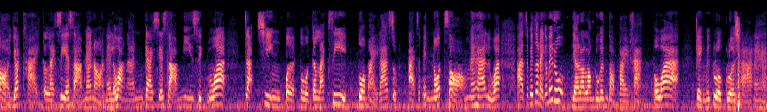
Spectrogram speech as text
ต่อยอดขาย Galaxy S3 แน่นอน ในระหว่างนั้น Galaxy S3 มีสิทธิ์ว่า จะชิงเปิดตัว Galaxy ตัวใหม่ล่าสุด อาจจะเป็น Note 2นะคะ หรือว่าอาจจะเป็นตัวไหนก็ไม่รู้ เดี๋ยวเราลองดูกันต่อไปค่ะ เพราะว่าเก่งไม่กลัวกลัวช้านะคะ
